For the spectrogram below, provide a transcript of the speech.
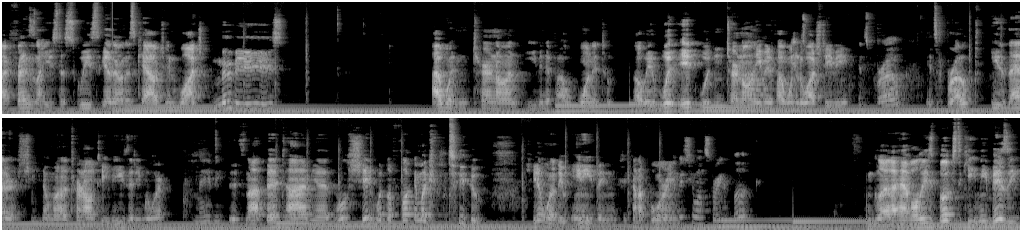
My friends and I used to squeeze together on this couch and watch movies. I wouldn't turn on even if I wanted to. Oh, it would. It wouldn't turn on even if I wanted to watch TV. It's broke. It's broke. Either that or she don't know how to turn on TVs anymore. Maybe. It's not bedtime yet. Well, shit. What the fuck am I gonna do? She don't want to do anything. She's kind of boring. Maybe she wants to read a book. I'm glad I have all these books to keep me busy.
